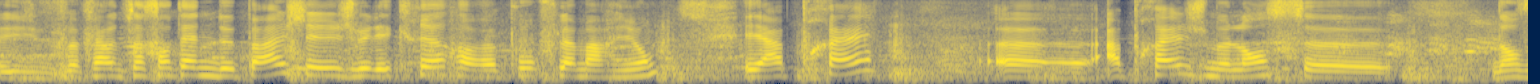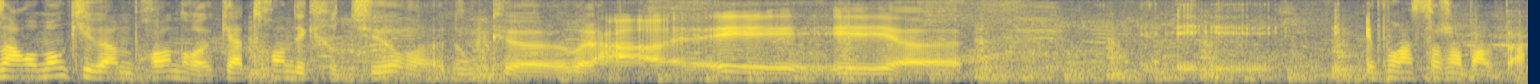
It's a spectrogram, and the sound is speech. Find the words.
il va faire une soixantaine de pages et je vais l'écrire pour Flammarion. Et après, euh, après, je me lance euh, dans un roman qui va me prendre 4 ans d'écriture. Donc euh, voilà. Et, et pour l'instant, j'en parle pas.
